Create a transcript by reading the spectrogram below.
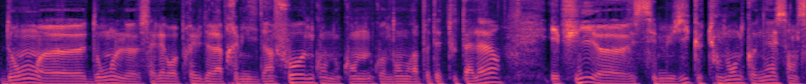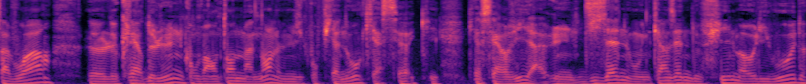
dont, euh, dont le célèbre prélude de l'après-midi d'un faune qu'on, qu'on, qu'on entendra peut-être tout à l'heure. Et puis euh, ces musiques que tout le monde connaît sans le savoir, le, le clair de lune qu'on va entendre maintenant, la musique pour piano qui a ser- qui, qui a servi à une dizaine ou une quinzaine de films à Hollywood.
